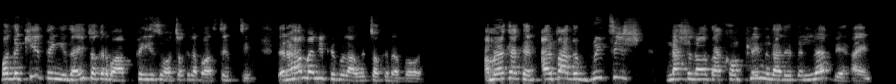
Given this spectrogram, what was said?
but the key thing is, are you talking about peace or talking about safety? Then how many people are we talking about? America can, in fact, the British nationals are complaining that they've been left behind.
